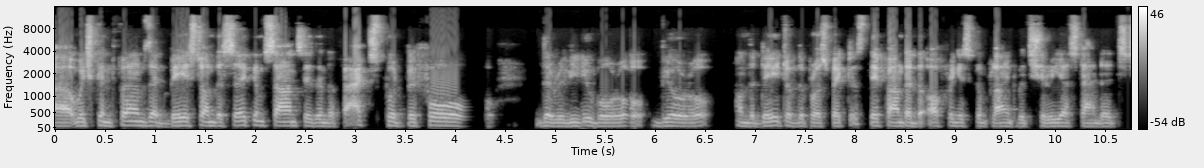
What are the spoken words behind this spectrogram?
uh, which confirms that based on the circumstances and the facts put before the Review Bureau, Bureau on the date of the prospectus, they found that the offering is compliant with Sharia standards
